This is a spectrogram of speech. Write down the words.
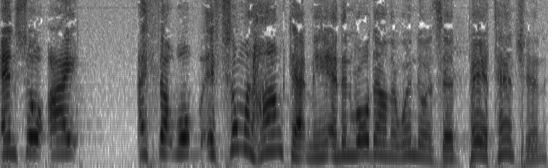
and so I, I thought, well, if someone honked at me and then rolled down their window and said, pay attention,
